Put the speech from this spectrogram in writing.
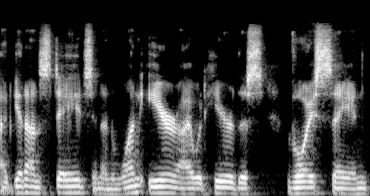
I'd get on stage, and in one ear, I would hear this voice saying,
